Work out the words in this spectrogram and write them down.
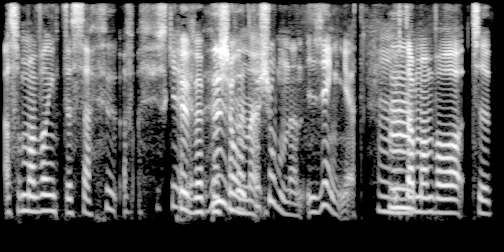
alltså man var inte så här, hu, hur ska jag, Huvudpersonen. huvudpersonen i gänget. Mm. Utan man var typ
